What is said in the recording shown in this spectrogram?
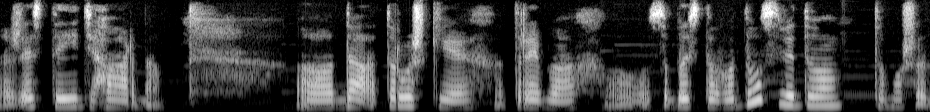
вже стоїть гарно. Е, Да, трошки треба особистого досвіду, тому що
